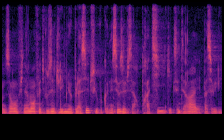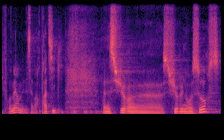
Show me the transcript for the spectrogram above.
en disant finalement, en fait, vous êtes les mieux placés puisque vous connaissez, vous avez le savoir pratique, etc. Et pas celui de l'Ifremer, mais le savoir pratique euh, sur, euh, sur une ressource.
